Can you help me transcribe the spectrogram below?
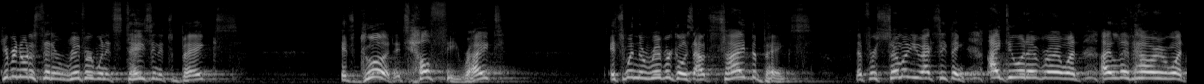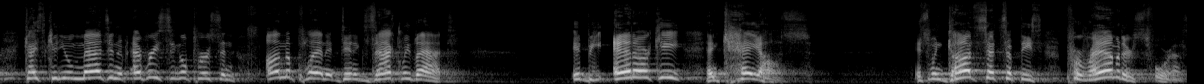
You ever notice that a river, when it stays in its banks, it's good, it's healthy, right? It's when the river goes outside the banks that for some of you actually think, I do whatever I want, I live however I want. Guys, can you imagine if every single person on the planet did exactly that? It'd be anarchy and chaos. It's when God sets up these parameters for us.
